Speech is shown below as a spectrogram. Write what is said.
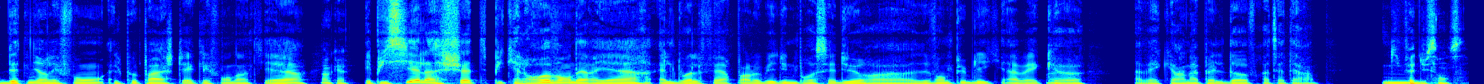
détenir les fonds, elle ne peut pas acheter avec les fonds d'un tiers. Et puis si elle achète puis qu'elle revend derrière, elle doit le faire par le biais d'une procédure de vente publique avec, avec un appel d'offres, etc. Ce qui fait du sens.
